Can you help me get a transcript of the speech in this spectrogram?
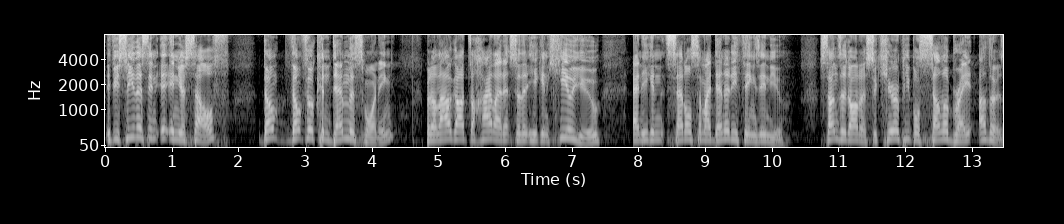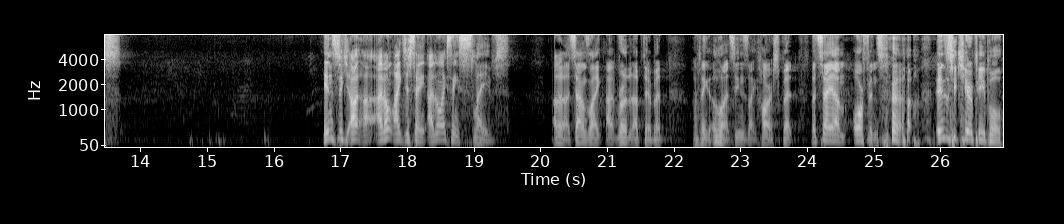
If you see this in, in yourself, don't, don't feel condemned this morning but allow God to highlight it so that He can heal you and He can settle some identity things in you. Sons and daughters, secure people celebrate others. Insecure, I, I don't like just saying, I don't like saying slaves. I don't know, it sounds like, I wrote it up there, but I think, oh, it seems like harsh. But let's say um, orphans, insecure people,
